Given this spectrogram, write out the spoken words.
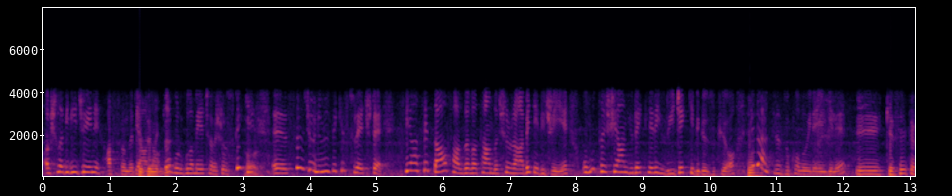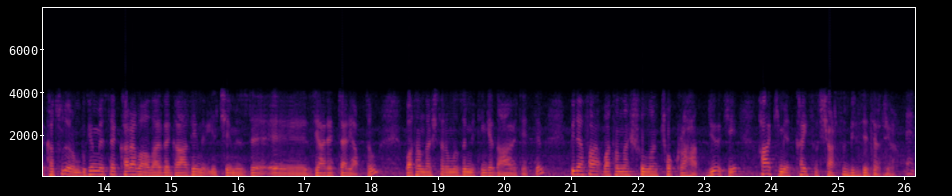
aşılabileceğini aslında bir Kesinlikle. anlamda vurgulamaya çalışıyoruz. Peki Doğru. e, sizce önümüzdeki süreçte siyaset daha fazla vatandaşın rağbet edeceği, umut taşıyan yüreklere yürüyecek gibi gözüküyor. Ne Hı. dersiniz bu konuyla ilgili? Ee, kesinlikle katılıyorum. Bugün mesela Karabağlar ve Gaziemir ilçemizde e, ziyaretler yaptım. Vatandaşlarımızı mitinge davet ettim. Bir defa vatandaş şundan çok rahat. Diyor ki hakimiyet kayıtsız şartsız bizdedir diyor. Evet.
